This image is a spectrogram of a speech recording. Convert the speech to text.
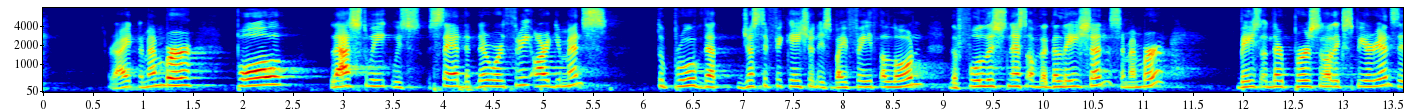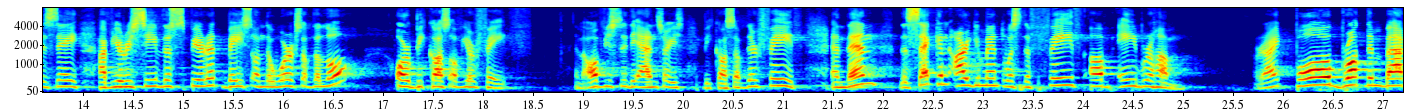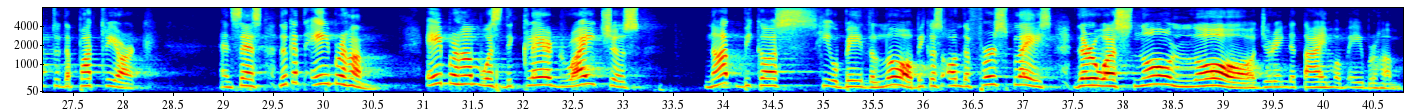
right? Remember, Paul, last week, we said that there were three arguments to prove that justification is by faith alone. The foolishness of the Galatians, remember? Based on their personal experience, they say, Have you received the Spirit based on the works of the law or because of your faith? And obviously, the answer is because of their faith. And then the second argument was the faith of Abraham. Right? Paul brought them back to the patriarch and says, Look at Abraham. Abraham was declared righteous not because he obeyed the law, because on the first place, there was no law during the time of Abraham.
